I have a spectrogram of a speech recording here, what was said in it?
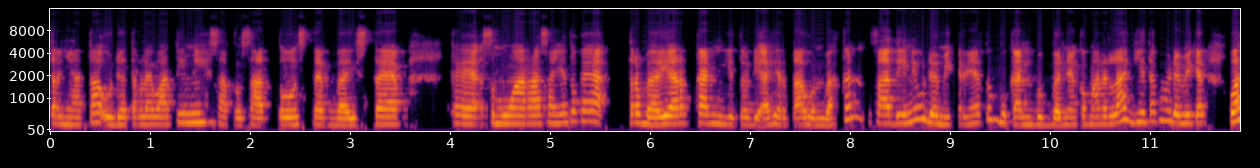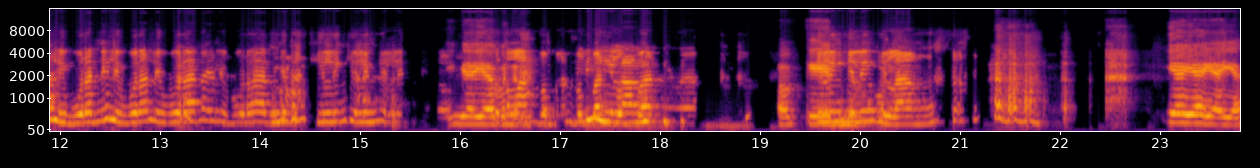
ternyata udah terlewati nih satu-satu, step by step. Kayak semua rasanya tuh kayak terbayarkan gitu di akhir tahun. Bahkan saat ini udah mikirnya tuh bukan beban yang kemarin lagi, tapi udah mikir, wah liburan nih, liburan, liburan, ayo liburan gitu. Healing, healing, healing. Gitu. Iya, iya Setelah beban-beban, beban. Oke. healing, healing, hilang. Iya, iya, iya, iya.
